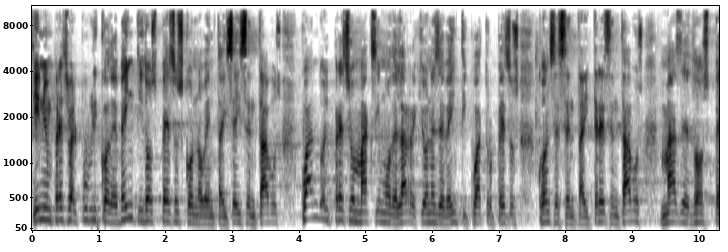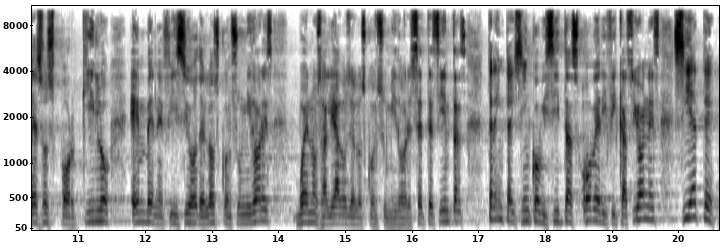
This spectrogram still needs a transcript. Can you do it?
tiene un precio al público de 22 pesos con 96 centavos cuando el precio máximo de la región es de 24 pesos con 63 centavos, más de dos pesos por kilo en beneficio de los consumidores, buenos aliados de los consumidores. 735 visitas o verificaciones, siete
